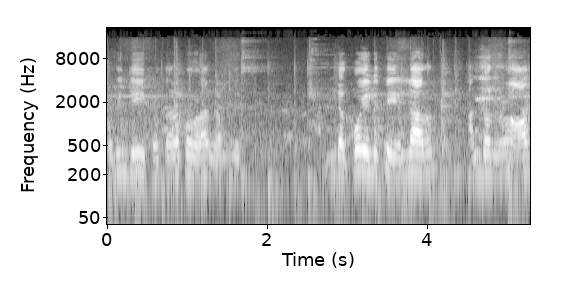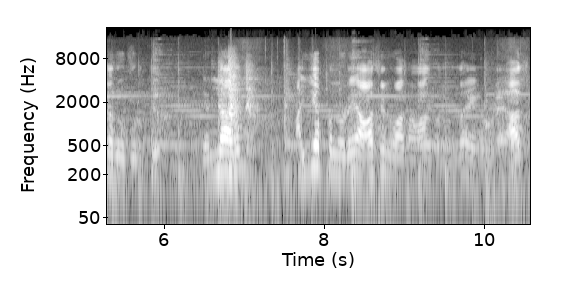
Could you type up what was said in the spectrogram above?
முடிஞ்சு இப்போ திறப்பு விழா நடந்துச்சு இந்த கோயிலுக்கு எல்லாரும் அன்பர்களும் ஆதரவு கொடுத்து எல்லாரும் ஐயப்பனுடைய ஆசீர்வாதம் வாங்கணும் தான் எங்களுடைய ஆசை.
